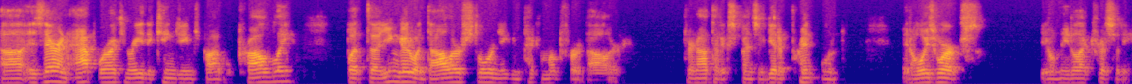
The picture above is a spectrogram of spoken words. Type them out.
Uh, is there an app where I can read the King James Bible? Probably, but uh, you can go to a dollar store and you can pick them up for a dollar. They're not that expensive. Get a print one. It always works. You don't need electricity.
